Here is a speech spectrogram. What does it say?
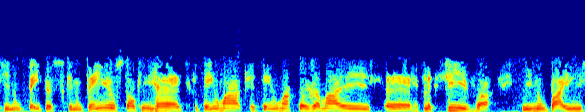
que não tem que não tem os talking heads, que tem uma que tem uma coisa mais é, reflexiva e num país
